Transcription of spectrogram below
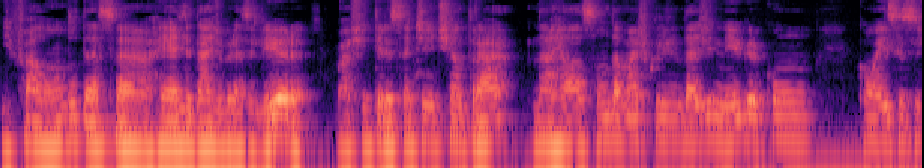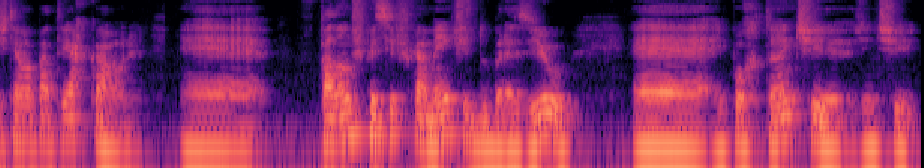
e falando dessa realidade brasileira, eu acho interessante a gente entrar na relação da masculinidade negra com, com esse sistema patriarcal. Né? É, falando especificamente do Brasil, é importante a gente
